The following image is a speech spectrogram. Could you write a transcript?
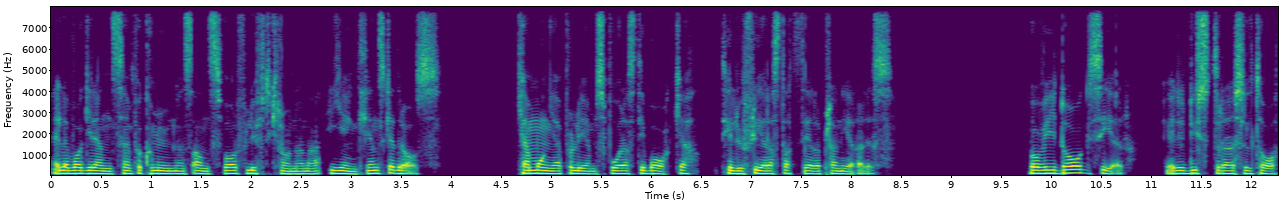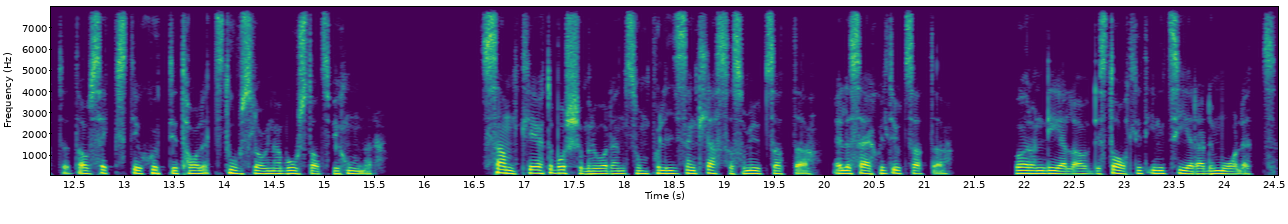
eller var gränsen för kommunens ansvar för lyftkranarna egentligen ska dras, kan många problem spåras tillbaka till hur flera stadsdelar planerades. Vad vi idag ser är det dystra resultatet av 60 och 70-talets storslagna bostadsvisioner. Samtliga Göteborgsområden som polisen klassar som utsatta eller särskilt utsatta var en del av det statligt initierade målet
